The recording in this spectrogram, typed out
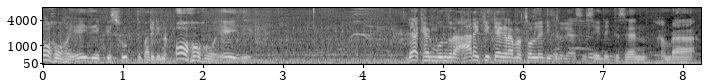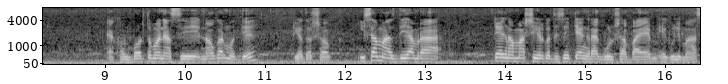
ও হো হো এই যে একটি ছুটতে পারি কিনা। ও হো হো এই যে। দেখেন বন্ধুরা আরেকটি ট্যাংরা মাছ অলরেডি চলে আসি সেই দেখতেছেন আমরা এখন বর্তমানে আছে নৌকার মধ্যে, প্রিয় দর্শক। ইসা মাছ দিয়ে আমরা ট্যাংরা মাছ শিকার করতেছি, ট্যাংরা গুলশা বায়েম, এগুলি মাছ।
